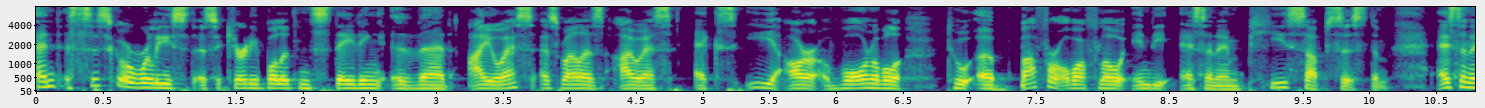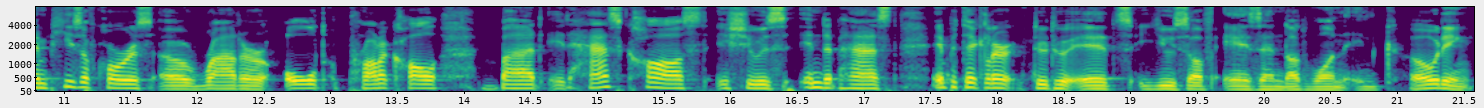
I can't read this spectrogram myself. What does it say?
And Cisco released a security bulletin stating that IOS as well as IOS XE are vulnerable to a buffer overflow in the SNMP subsystem. SNMP is, of course, a rather old protocol, but it has caused issues in the past, in particular due to its use of ASN.1 encoding.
